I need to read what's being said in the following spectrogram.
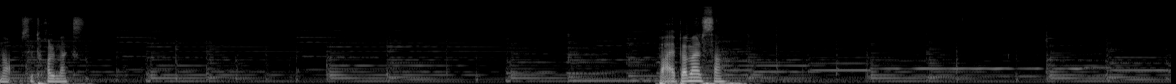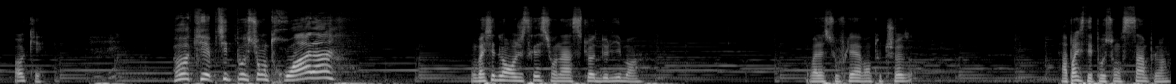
Non, c'est 3 le max. Paraît pas mal ça. Ok. Ok, petite potion 3 là. On va essayer de l'enregistrer si on a un slot de libre. On va la souffler avant toute chose. Après, c'est des potions simples. hein.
